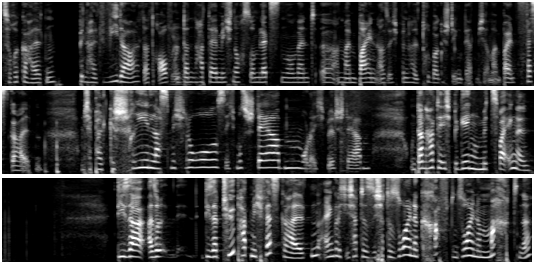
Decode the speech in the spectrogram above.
zurückgehalten. Bin halt wieder da drauf und dann hat er mich noch so im letzten Moment äh, an meinem Bein, also ich bin halt drüber gestiegen, der hat mich an meinem Bein festgehalten. Und ich habe halt geschrien, lass mich los, ich muss sterben oder ich will sterben. Und dann hatte ich Begegnung mit zwei Engeln. Dieser, also dieser Typ hat mich festgehalten. Eigentlich, ich hatte, ich hatte so eine Kraft und so eine Macht, ne?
